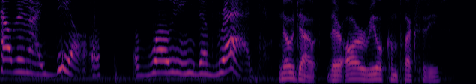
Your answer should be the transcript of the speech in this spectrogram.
have an idea of loading the bread? No doubt, there are real complexities,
